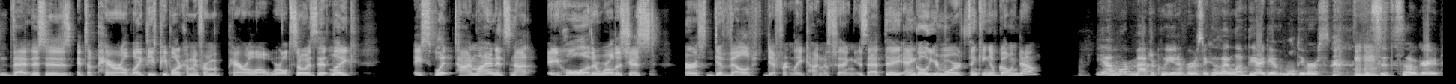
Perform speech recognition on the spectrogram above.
that this is it's a parallel like these people are coming from a parallel world. So is it like a split timeline? It's not a whole other world. It's just Earth developed differently kind of thing. Is that the angle you're more thinking of going down? Yeah, more magical universe because I love the idea of a multiverse. Mm-hmm. it's, it's so great.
